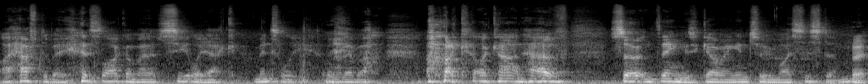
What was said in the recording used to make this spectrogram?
I have to be. It's like I'm a celiac mentally or whatever. I, I can't have certain things going into my system. Right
